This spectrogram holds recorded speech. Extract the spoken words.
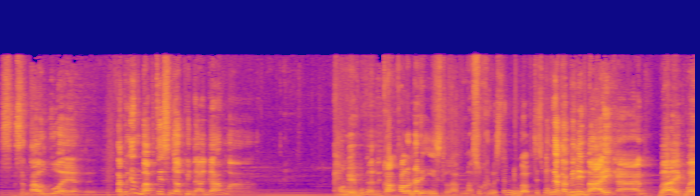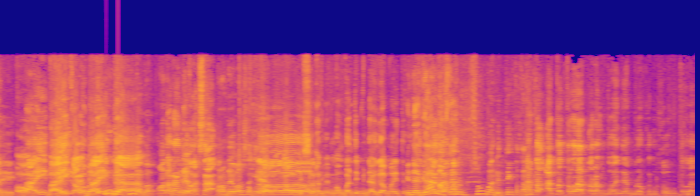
Setahu gua ya. Tapi kan baptis nggak pindah agama. Oh enggak, bukan ya? Ka- Kalau dari Islam masuk Kristen dibaptis Enggak, tapi ini baik kan? Baik, baik. Oh, baik, baik, kalau Baik, enggak, enggak. enggak, Bang. Orang dewasa. Orang dewasa kayak. Kalau kalau Islam memang berarti pindah agama itu. Pindah agama agama. kan, sumpah di TikTok karena Atau atau telat orang tuanya broken home telat.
